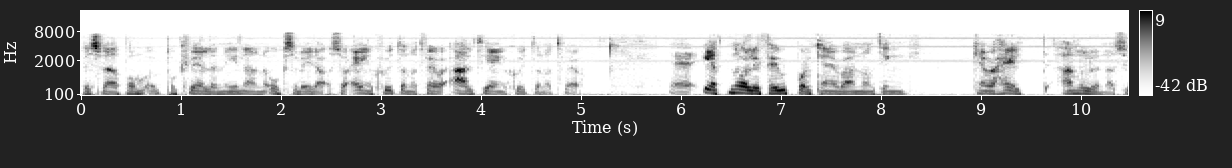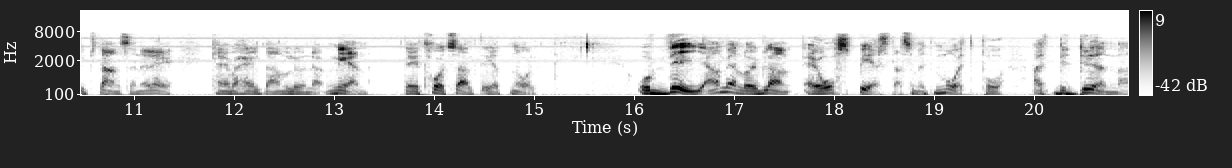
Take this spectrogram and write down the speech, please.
besvär på, på kvällen innan och så vidare. Så 1.17 och 2 är alltid 1.17 och 2. 1-0 eh, i fotboll kan ju vara någonting, kan vara helt annorlunda. Substansen i det kan ju vara helt annorlunda. Men det är trots allt 1-0. Och vi använder ibland årsbästa som ett mått på att bedöma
